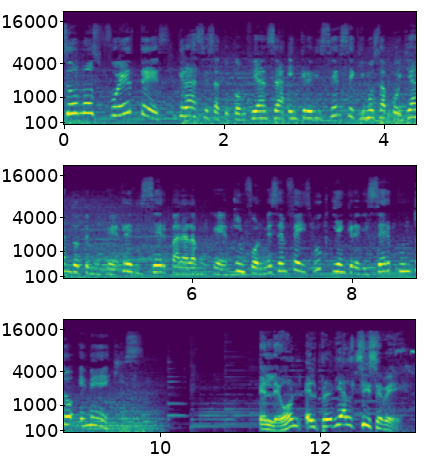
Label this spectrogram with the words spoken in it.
somos fuertes. Gracias a tu confianza, en Credicer seguimos apoyándote mujer. Credicer para la mujer. Informes en Facebook y en credicer.mx. El león, el predial sí se ve.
